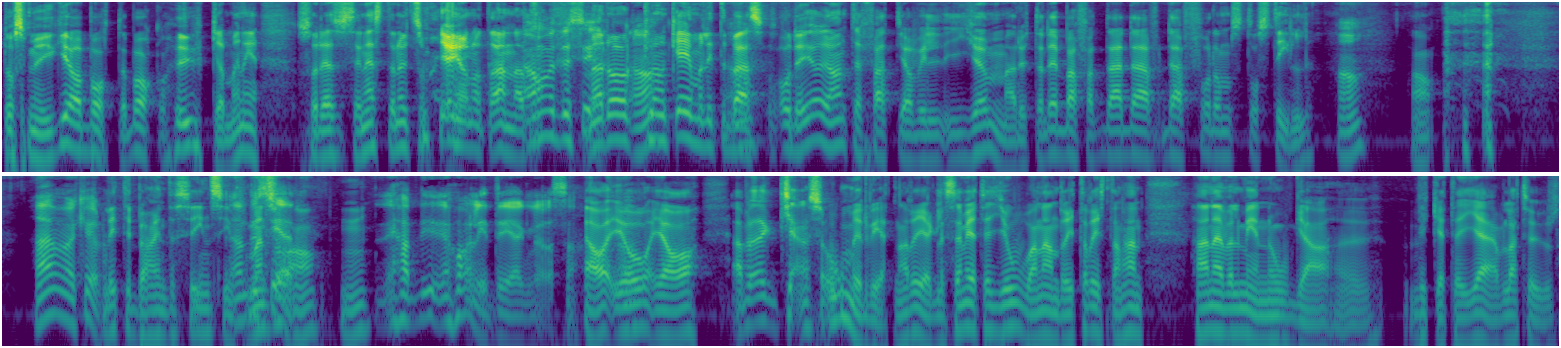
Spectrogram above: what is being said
då smyger jag bort det bak och hukar mig ner. Så det ser nästan ut som jag gör något annat. Ja, men ser. då Ja. klunkar jag i mig lite bärs. Och det gör jag inte för att jag vill gömma det, utan det är bara för att där, där, där får de stå still. Ja. Ja. Ja, vad kul. Lite behind the scenes info. Ja, men så, ja. Mm. Jag, har lite regler alltså. Ja, jo, ja. Kanske omedvetna regler. Sen vet jag Johan, andra gitarristen, han, han är väl mer noga, eh, vilket är jävla tur.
